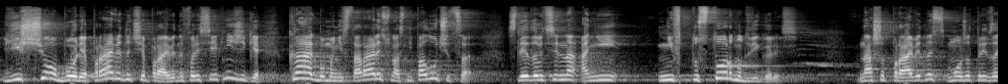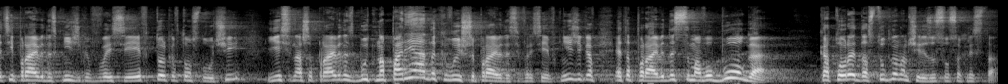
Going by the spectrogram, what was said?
еще более праведны, чем праведны фарисеи и книжники. Как бы мы ни старались, у нас не получится. Следовательно, они не в ту сторону двигались. Наша праведность может превзойти праведность книжников и фарисеев только в том случае, если наша праведность будет на порядок выше праведности фарисеев и книжников. Это праведность самого Бога, которая доступна нам через Иисуса Христа.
